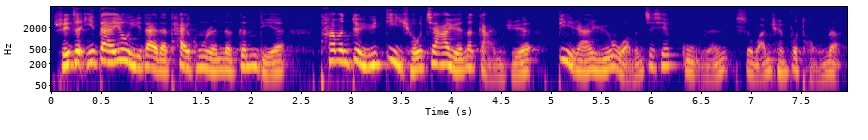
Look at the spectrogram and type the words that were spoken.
随着一代又一代的太空人的更迭，他们对于地球家园的感觉必然与我们这些古人是完全不同的。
